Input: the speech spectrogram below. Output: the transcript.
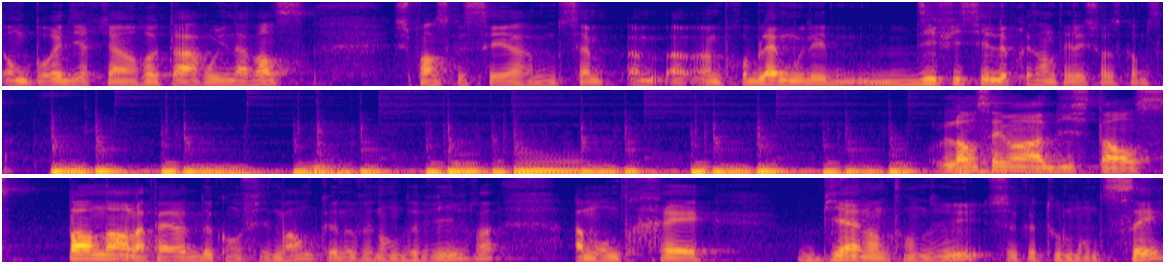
on pourrait dire qu'il y a un retard ou une avance je pense que c'est euh, un, problème où il est difficile de présenter les choses comme ça. L'enseignement à distance pendant la période de confinement que nous venons de vivre a montré, bien entendu, ce que tout le monde sait,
